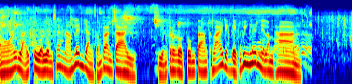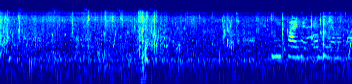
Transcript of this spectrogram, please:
น้อยหลายตัวลงแช่น้ำเล่นอย่างสำราญใจ เสียงกระโดดตุมตามคล้ายเด็กๆ วิ่งเล่นในลำธารมีใครเห็นแกเมียหมคะ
